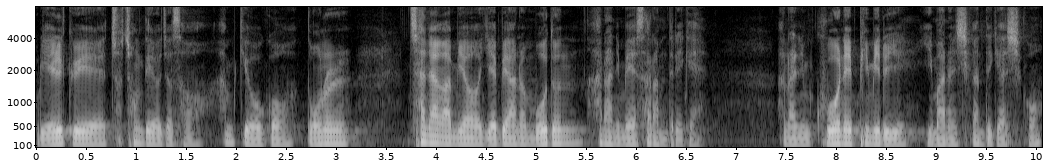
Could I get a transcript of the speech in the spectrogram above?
우리 엘교회에 초청되어져서 함께 오고 또 오늘 찬양하며 예배하는 모든 하나님의 사람들에게 하나님 구원의 비밀이 임하는 시간 되게 하시고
